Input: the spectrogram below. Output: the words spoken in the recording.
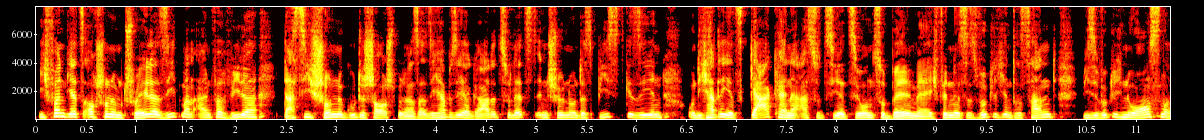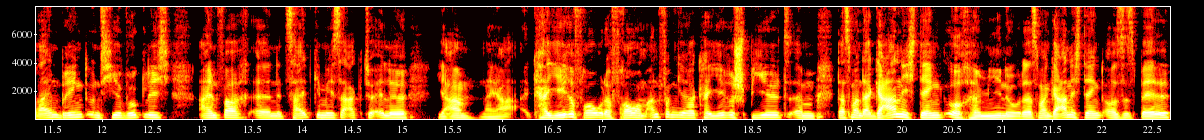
Ich fand jetzt auch schon im Trailer sieht man einfach wieder, dass sie schon eine gute Schauspielerin ist. Also ich habe sie ja gerade zuletzt in Schön und das Biest gesehen und ich hatte jetzt gar keine Assoziation zu Belle mehr. Ich finde, es ist wirklich interessant, wie sie wirklich Nuancen reinbringt und hier wirklich einfach äh, eine zeitgemäße aktuelle, ja, naja, Karrierefrau oder Frau am Anfang ihrer Karriere spielt, ähm, dass man da gar nicht denkt, oh Hermine, oder dass man gar nicht denkt, oh, es ist Belle.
